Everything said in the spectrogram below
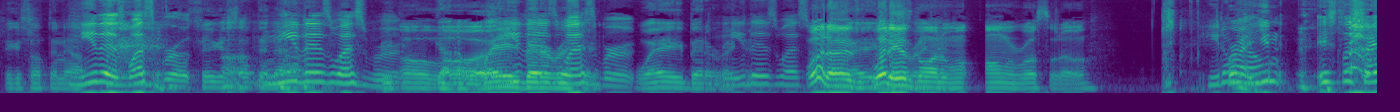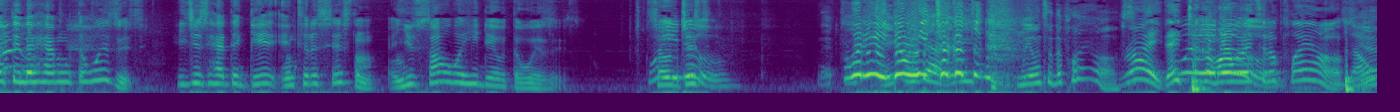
Figure something out. Neither is Westbrook. Figure something out. Neither is Westbrook. Oh, Got a Lord. way Neither better is record. Westbrook. Way better record. Neither is Westbrook. What is Way what is going on with Russell though? He don't Bro, know. you, it's the same thing that happened with the Wizards. He just had to get into the system, and you saw what he did with the Wizards. what so do you just do? what did he do? He took him to we went to the playoffs. right. They What took him all the way to the playoffs. Don't, Yeah.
